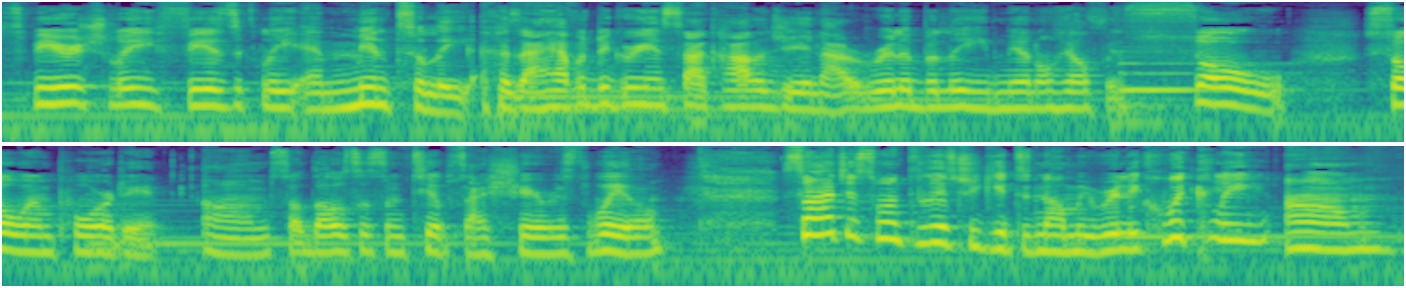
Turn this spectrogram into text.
spiritually, physically, and mentally. Because I have a degree in psychology and I really believe mental health is so, so important. Um, so those are some tips I share as well. So I just want to let you get to know me really quickly. Um,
